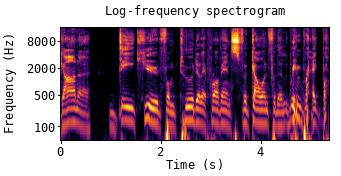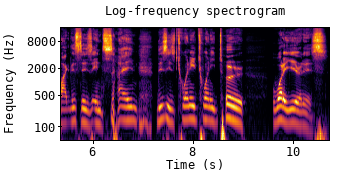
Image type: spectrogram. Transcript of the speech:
Ganna DQ'd from Tour de la Provence for going for the brake bike. This is insane. This is 2022. What a year it is.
